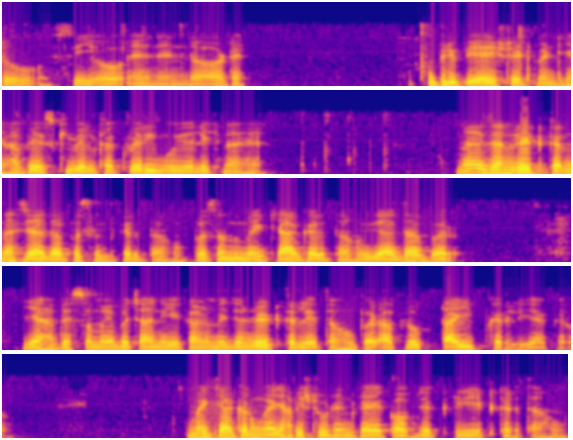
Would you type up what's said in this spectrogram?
to C O N N dot prepare statement यहाँ पे एसक्यूएल का क्वेरी मुझे लिखना है। मैं जनरेट करना ज़्यादा पसंद करता हूँ। पसंद मैं क्या करता हूँ ज़्यादा, पर यहाँ पे समय बचाने के कारण मैं जनरेट कर लेता हूँ, पर आप लोग टाइप कर लिया करो। मैं क्या करूँगा, यहाँ पे स्टूडेंट का एक ऑब्जेक्ट क्रिएट करता हूँ।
